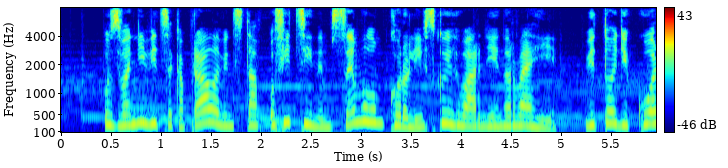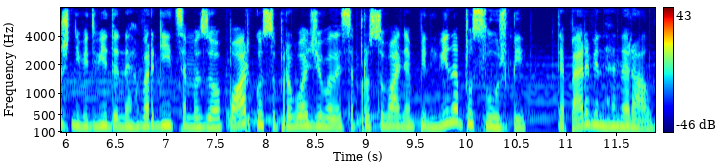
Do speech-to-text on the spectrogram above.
У званні віце-капрала він став офіційним символом Королівської гвардії Норвегії. Відтоді кожні відвідані гвардійцями зоопарку супроводжувалися просуванням пінгвіна по службі. Тепер він генерал.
